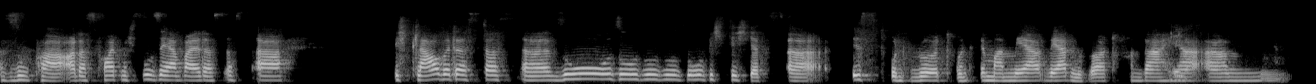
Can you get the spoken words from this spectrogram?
ja super. Oh, das freut mich so sehr, weil das ist, äh, ich glaube, dass das äh, so, so, so, so, so wichtig jetzt äh, ist und wird und immer mehr werden wird. Von daher, ähm,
